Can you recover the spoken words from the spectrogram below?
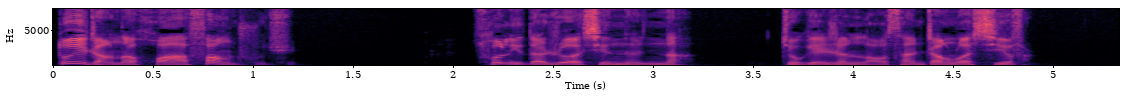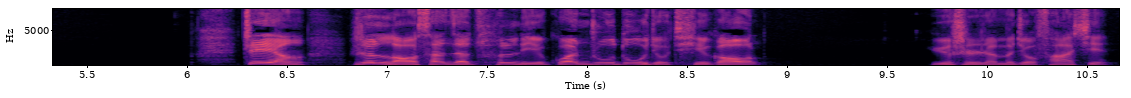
队长的话放出去，村里的热心人呢，就给任老三张罗媳妇这样任老三在村里关注度就提高了。于是人们就发现，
